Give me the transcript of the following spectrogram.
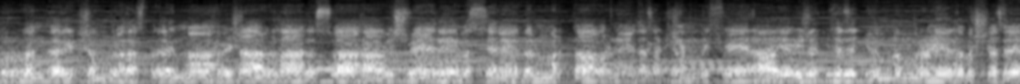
पूर्वन्तरिक्षम् बृहस्पतिर्नो हविषा वृधाद स्वाहा विश्वे देवस्य नेतन्मर्तो वर्णेत सख्यम् विश्वे राय इषत्यम् वृणेत पुष्यसे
